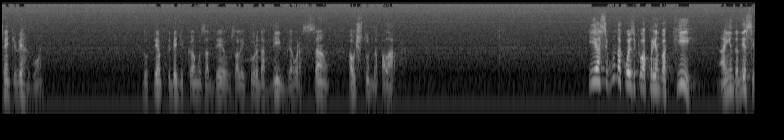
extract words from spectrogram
Sente vergonha do tempo que dedicamos a Deus, à leitura da Bíblia, à oração, ao estudo da palavra. E a segunda coisa que eu aprendo aqui, ainda nesse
